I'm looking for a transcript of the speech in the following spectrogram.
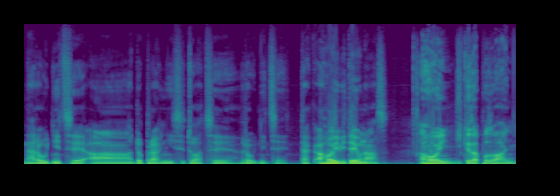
na roudnici a dopravní situaci v roudnici. Tak ahoj, vítej u nás. Ahoj, díky za pozvání.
